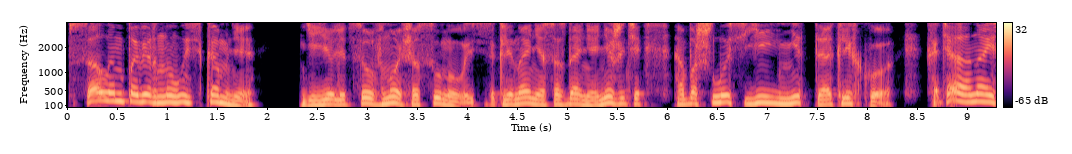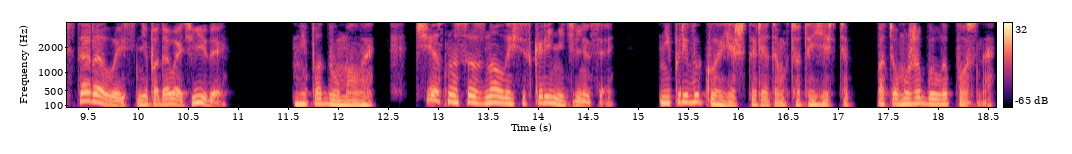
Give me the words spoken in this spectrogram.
Салем повернулась ко мне. Ее лицо вновь осунулось, заклинание создания нежити обошлось ей не так легко, хотя она и старалась не подавать вида. «Не подумала. Честно созналась искоренительница. Не привыкла я, что рядом кто-то есть, а потом уже было поздно».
